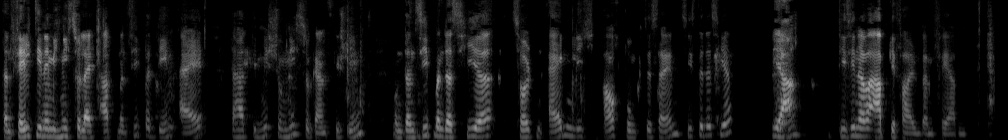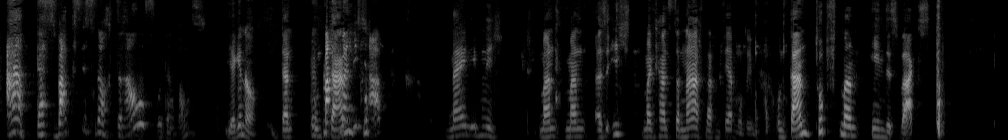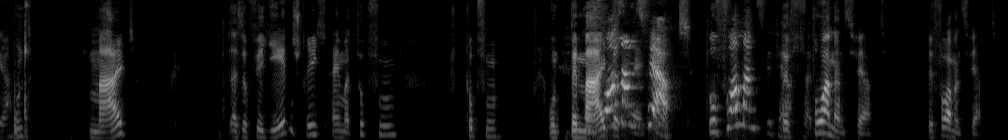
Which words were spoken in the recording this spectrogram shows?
Dann fällt die nämlich nicht so leicht ab. Man sieht bei dem Ei, da hat die Mischung nicht so ganz gestimmt. Und dann sieht man, dass hier sollten eigentlich auch Punkte sein. Siehst du das hier? Ja. Die sind aber abgefallen beim Färben. Ah, das Wachs ist noch drauf, oder was? Ja, genau. Dann, Das und macht dann man nicht ab. Nein, eben nicht. Man, man, also ich, man kann es danach, nach dem Färben umdrehen. Und dann tupft man in das Wachs Ja. und malt, also für jeden Strich einmal tupfen, tupfen und bemalt Bevor man es färbt. Bevor man es gefärbt. Bevor man es färbt. Bevor man es färbt.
